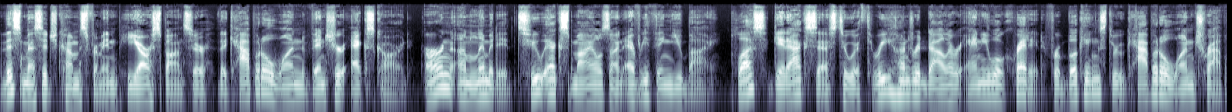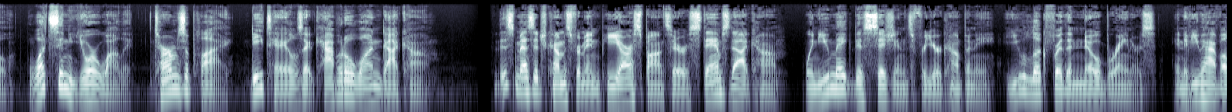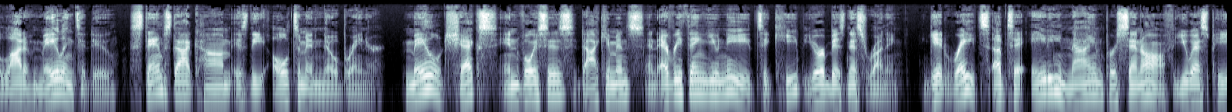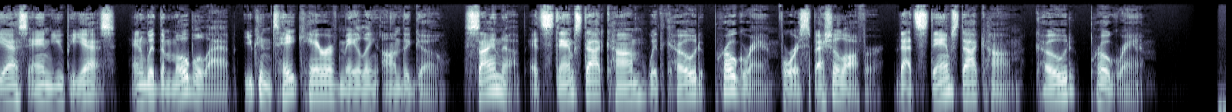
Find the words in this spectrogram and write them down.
This message comes from NPR sponsor, the Capital One Venture X Card. Earn unlimited 2x miles on everything you buy. Plus, get access to a $300 annual credit for bookings through Capital One Travel. What's in your wallet? Terms apply. Details at CapitalOne.com. This message comes from NPR sponsor, Stamps.com. When you make decisions for your company, you look for the no brainers. And if you have a lot of mailing to do, Stamps.com is the ultimate no brainer. Mail checks, invoices, documents, and everything you need to keep your business running. Get rates up to 89% off USPS and UPS. And with the mobile app, you can take care of mailing on the go. Sign up at stamps.com with code PROGRAM for a special offer. That's stamps.com, code PROGRAM.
